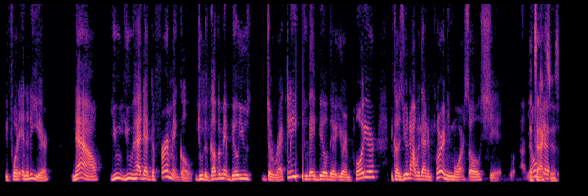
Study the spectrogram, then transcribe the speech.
before the end of the year. Now you you had that deferment go. Do the government bill you directly? Do they bill their your employer because you're not with that employer anymore? So shit, The taxes.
